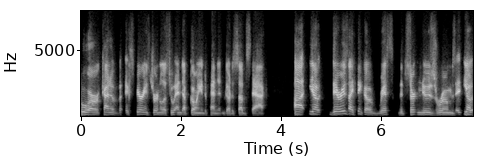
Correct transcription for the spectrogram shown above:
who are kind of experienced journalists who end up going independent and go to Substack, uh, you know, there is I think a risk that certain newsrooms, you know,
